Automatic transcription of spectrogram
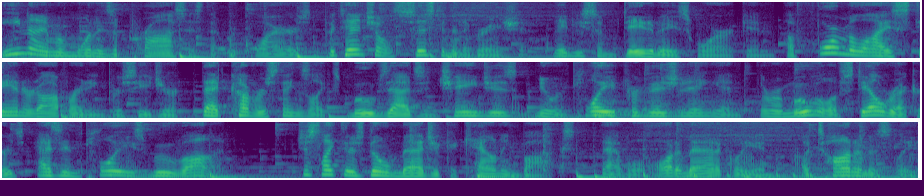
E911 is a process that requires potential system integration, maybe some database work, and a formalized standard operating procedure that covers things like moves, adds, and changes, new employee provisioning, and the removal of stale records as employees move on. Just like there's no magic accounting box that will automatically and autonomously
